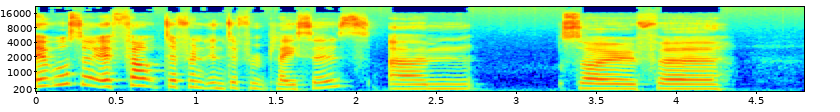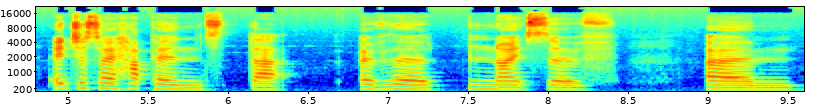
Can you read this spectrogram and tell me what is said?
It also it felt different in different places. Um, so for it just so happened that over the nights of um,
